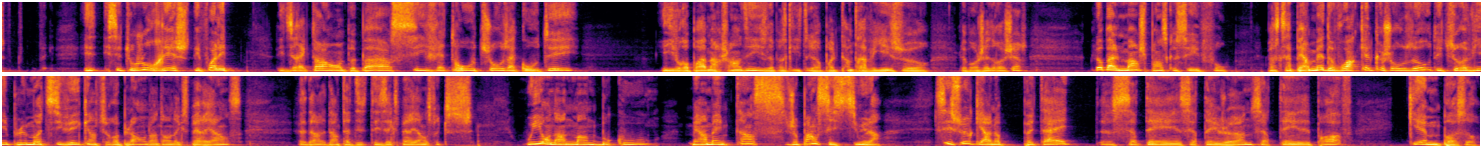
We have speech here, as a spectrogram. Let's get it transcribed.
Et, c'est toujours riche. Des fois, les, les directeurs ont un peu peur. S'il fait trop de choses à côté, il livrera pas à marchandise là, parce qu'il n'aura pas le temps de travailler sur le projet de recherche. Globalement, je pense que c'est faux. Parce que ça permet de voir quelque chose d'autre et tu reviens plus motivé quand tu replonges dans ton expérience, euh, dans, dans ta- tes expériences. Oui, on en demande beaucoup, mais en même temps, je pense que c'est stimulant. C'est sûr qu'il y en a peut-être euh, certains, jeunes, certains profs qui aiment pas ça.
